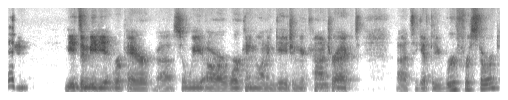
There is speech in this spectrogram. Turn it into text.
needs immediate repair. Uh, so we are working on engaging a contract uh, to get the roof restored.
